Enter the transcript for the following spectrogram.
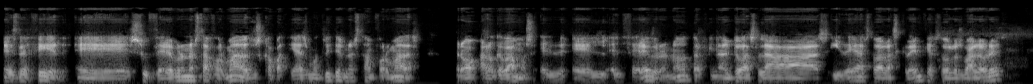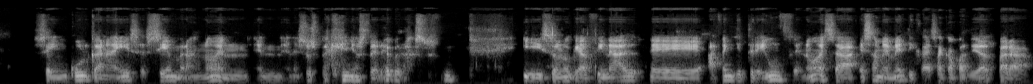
Es decir, eh, su cerebro no está formado, sus capacidades motrices no están formadas. Pero a lo que vamos, el, cerebro, ¿no? Al final todas las ideas, todas las creencias, todos los valores se inculcan ahí, se siembran, ¿no? En, esos pequeños cerebros. y son lo que al final eh, hacen que triunfe, ¿no? Esa, esa memética, esa capacidad para,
